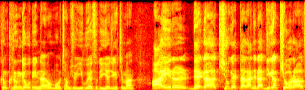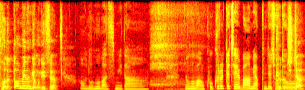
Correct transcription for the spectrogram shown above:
그럼 그런 경우도 있나요? 뭐 잠시 후 2부에서도 이어지겠지만 아이를 내가 키우겠다가 아니라 네가 키워라 서로 떠미는 경우도 있어요. 어, 너무 많습니다. 너무 많고 그럴 때 제일 마음이 아픈데 저도 괴롭, 진짜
